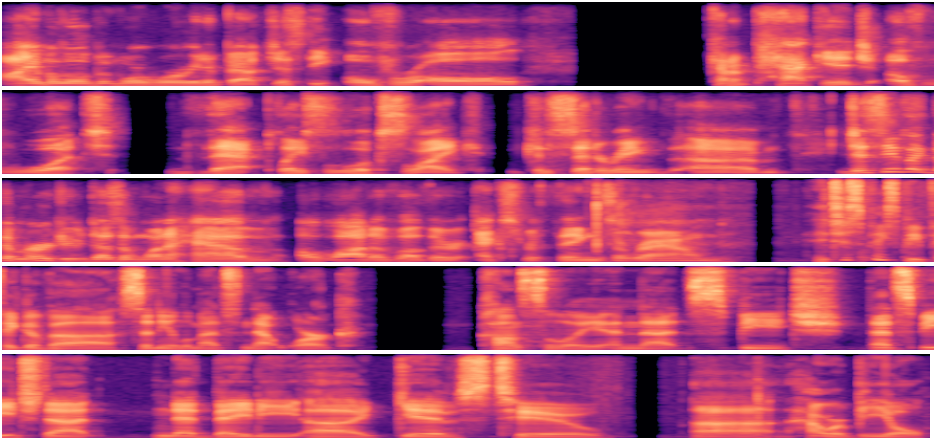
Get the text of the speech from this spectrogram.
I'm a little bit more worried about just the overall kind of package of what that place looks like. Considering um, it just seems like the merger doesn't want to have a lot of other extra things around. It just makes me think of uh, Sidney Lumet's network constantly, and that speech, that speech that Ned Beatty uh, gives to uh, Howard Beale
